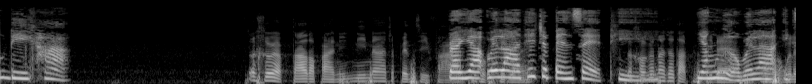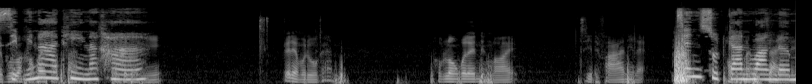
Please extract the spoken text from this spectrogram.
คดีค่ะ ก็คือแบบตาต่อไปนี้นี่น่าจะเป็นสีฟ้าระยะที่ผมเวลาคิดไที่จะเป็นเศรษฐีแล้วเขาก็น่าจะตัดป็นยังสีแดเหลือเวลาผมอีกเลยสิพูบดวินาทีเขนะคะเป็นอย่างนี้ก็เดี๋ยวมาดูกัน ผมลงไปเลยหนึ่งร้อยสีฟ้านี่แหละ สิ้นสุดการวางเดิม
